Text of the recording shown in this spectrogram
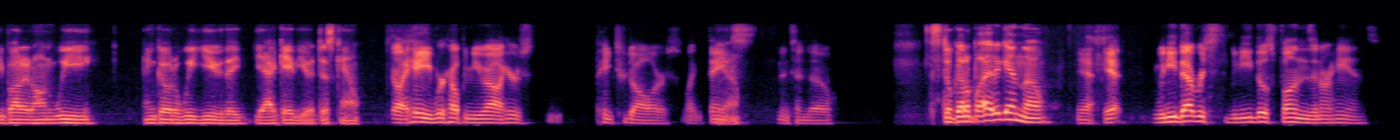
you bought it on Wii and go to Wii U, they yeah gave you a discount. They're like, hey, we're helping you out. Here's pay two dollars. Like, thanks, Nintendo. Still got to buy it again though. Yeah, yeah. We need that. Res- we need those funds in our hands.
